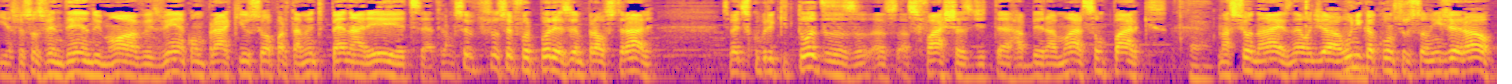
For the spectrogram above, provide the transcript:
E as pessoas vendendo imóveis, venha comprar aqui o seu apartamento pé na areia, etc. Você, se você for, por exemplo, para a Austrália, você vai descobrir que todas as, as, as faixas de terra beira-mar são parques É. nacionais, né? Onde a única construção, em geral,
